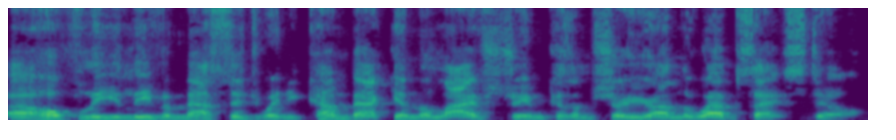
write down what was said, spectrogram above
Uh, hopefully, you leave a message when you come back in the live stream because I'm sure you're on the website still.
